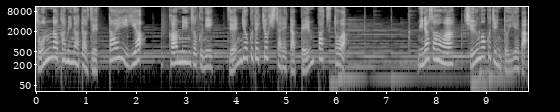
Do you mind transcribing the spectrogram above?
そんな髪型絶対嫌。漢民族に全力で拒否された弁髪とは。皆さんは中国人といえば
